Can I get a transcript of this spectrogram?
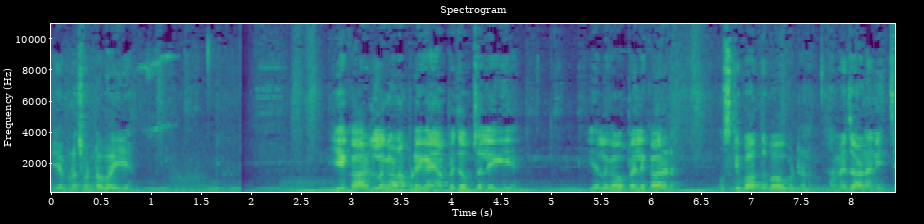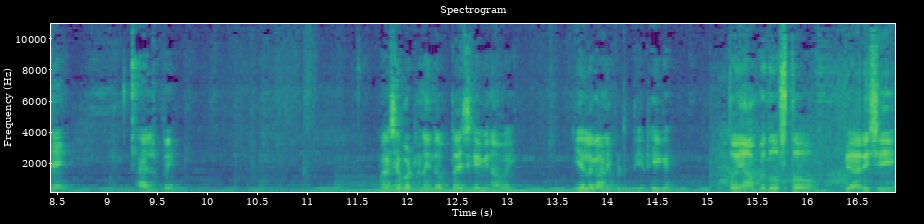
ये अपना छोटा भाई है। ये कार्ड लगाना पड़ेगा यहाँ पे जब चलेगी है ये लगाओ पहले कार्ड उसके बाद दबाओ बटन हमें जाना नीचे एल पे। वैसे बटन नहीं दबता इसके बिना भाई। ये लगानी पड़ती है, ठीक है? तो यहाँ पे दोस्तों, प्यारी सी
